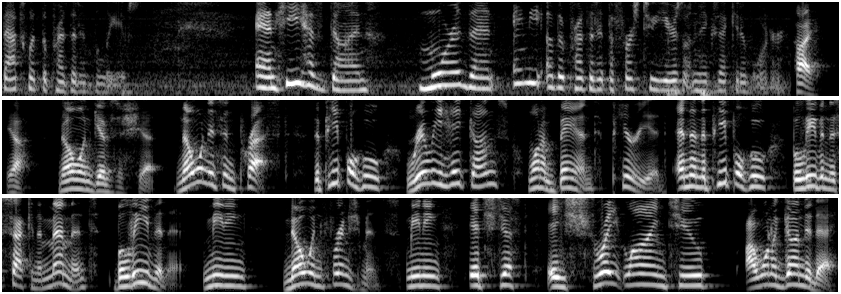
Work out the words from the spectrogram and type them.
That's what the president believes. And he has done more than any other president the first two years on an executive order. Hi, yeah. No one gives a shit. No one is impressed. The people who really hate guns want them banned, period. And then the people who believe in the Second Amendment believe in it, meaning no infringements, meaning it's just a straight line to, I want a gun today.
